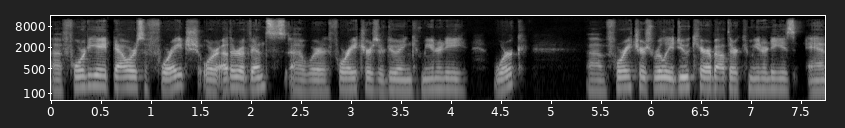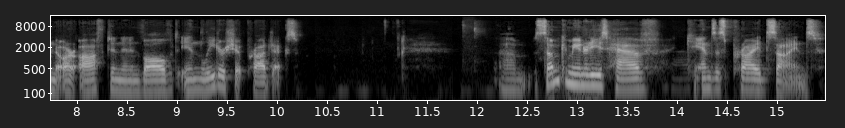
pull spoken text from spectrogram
Uh, 48 hours of 4-H or other events uh, where 4-Hers are doing community work. Um, 4-Hers really do care about their communities and are often involved in leadership projects. Um, some communities have Kansas Pride signs.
